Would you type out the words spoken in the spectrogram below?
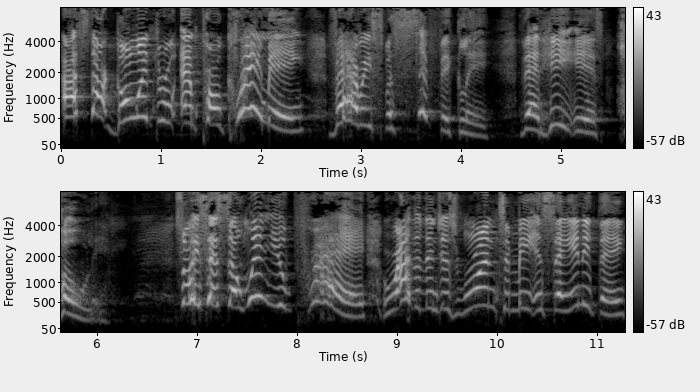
I start going through and proclaiming very specifically that he is holy. So he says, so when you pray, rather than just run to me and say anything,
